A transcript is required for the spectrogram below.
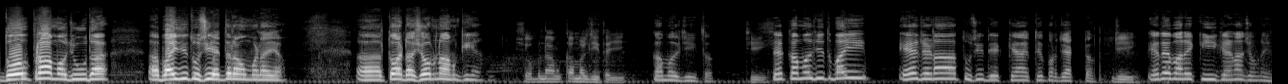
ਦੋ ਭਰਾ ਮੌਜੂਦ ਆ। ਬਾਈ ਜੀ ਤੁਸੀਂ ਇੱਧਰ ਆਓ ਮੜਾ ਜਾ ਤੁਹਾਡਾ ਸ਼ੁਭ ਨਾਮ ਕੀ ਆ? ਸ਼ੁਭ ਨਾਮ ਕਮਲਜੀਤ ਹੈ ਜੀ। ਕਮਲਜੀਤ। ਜੀ। ਤੇ ਕਮਲਜੀਤ ਬਾਈ ਇਹ ਜਿਹੜਾ ਤੁਸੀਂ ਦੇਖਿਆ ਇੱਥੇ ਪ੍ਰੋਜੈਕਟ ਜੀ। ਇਹਦੇ ਬਾਰੇ ਕੀ ਕਹਿਣਾ ਚਾਹੁੰਦੇ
